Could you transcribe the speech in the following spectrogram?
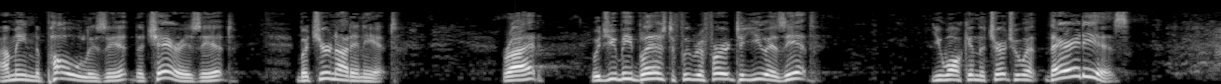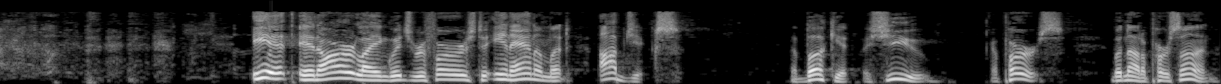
I mean, the pole is it, the chair is it, but you're not in it. Right? Would you be blessed if we referred to you as it? You walk in the church, we went, there it is. it, in our language, refers to inanimate objects. A bucket, a shoe, a purse, but not a person.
